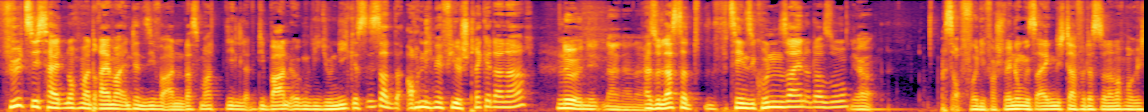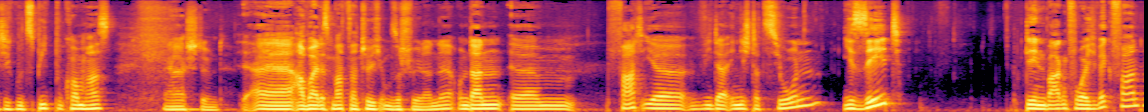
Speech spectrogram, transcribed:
Fühlt sich's halt noch mal dreimal intensiver an. Das macht die, die Bahn irgendwie unique. Es ist auch nicht mehr viel Strecke danach. Nö, nee, nein, nein, nein. Also lasst das 10 Sekunden sein oder so. ja. Was auch voll die Verschwendung ist eigentlich dafür, dass du da noch mal richtig gut Speed bekommen hast. Ja, stimmt. Äh, aber das macht natürlich umso schöner, ne? Und dann ähm, fahrt ihr wieder in die Station. Ihr seht den Wagen vor euch wegfahren.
